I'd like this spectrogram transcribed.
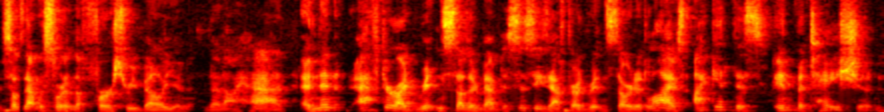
So that was sort of the first rebellion that I had. And then after I'd written Southern Baptist Sissies, after I'd written Sordid Lives, I get this invitation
